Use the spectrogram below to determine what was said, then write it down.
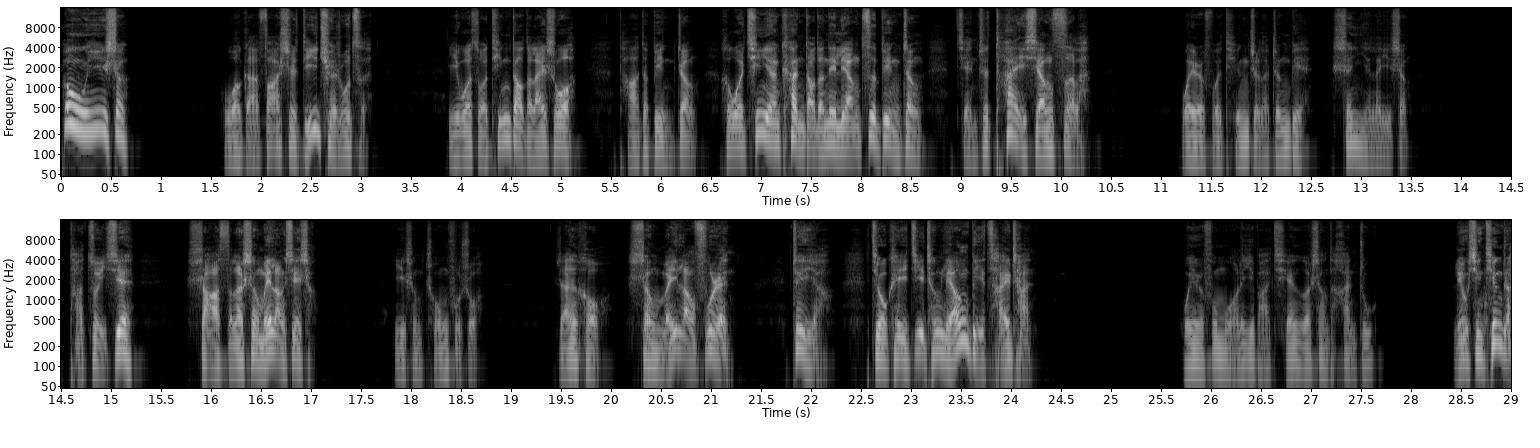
哦，医生，我敢发誓，的确如此。以我所听到的来说，他的病症和我亲眼看到的那两次病症简直太相似了。威尔夫停止了争辩，呻吟了一声：“他最先杀死了圣梅朗先生。”医生重复说：“然后。”圣梅朗夫人，这样就可以继承两笔财产。威尔夫抹了一把前额上的汗珠，留心听着。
